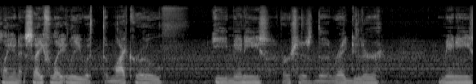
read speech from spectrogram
Playing it safe lately with the micro E minis versus the regular minis.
